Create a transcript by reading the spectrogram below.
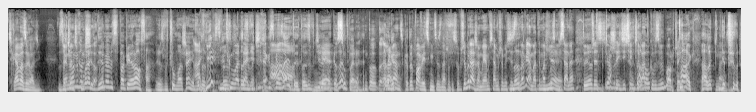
Ciekawe o co chodzi. Zaciągnąć się to... dymem z papierosa. Jest wytłumaczenie. A, to, jest wytłumaczenie. To, jest wycinek z gazety. To jest wycinek Nie, to super. To, to tak. elegancko. To powiedz mi, co znaczy to słowo. Przepraszam, bo ja myślałem, że my się no, zastanawiamy, a ty masz nie. rozpisane ja, przez ja 60-latków z wyborczej. Tak, ale nice. nie, to,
